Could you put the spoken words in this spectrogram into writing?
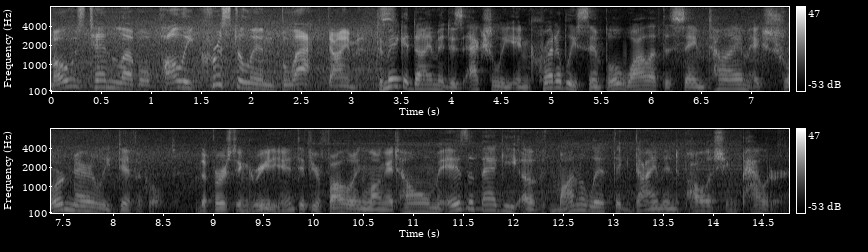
Mohs 10 level polycrystalline black diamonds. To make a diamond is actually incredibly simple while at the same time extraordinarily difficult. The first ingredient, if you're following along at home, is a baggie of monolithic diamond polishing powder.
